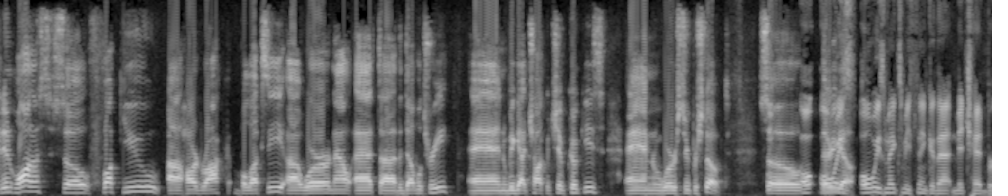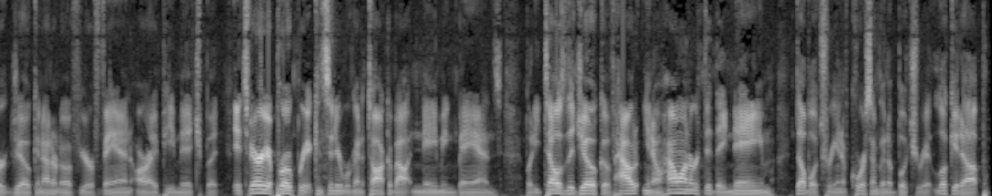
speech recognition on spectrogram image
they didn't want us. So fuck you, uh, Hard Rock Biloxi. Uh, we're now at uh, the Doubletree and we got chocolate chip cookies, and we're super stoked. So o- always, always makes me think of that Mitch Hedberg joke, and I don't know if you're a fan, R.I.P. Mitch, but it's very appropriate considering we're going to talk about naming bands. But he tells the joke of how you know how on earth did they name DoubleTree, and of course I'm going to butcher it. Look it up.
